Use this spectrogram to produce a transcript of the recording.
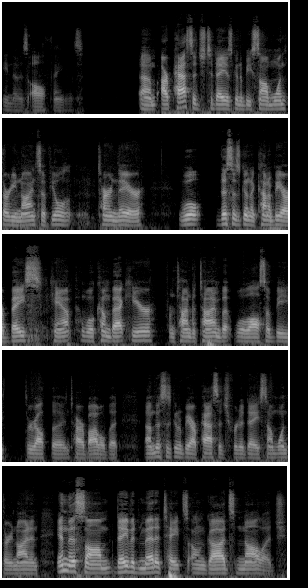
He knows all things. Um, our passage today is going to be Psalm 139, so if you'll turn there, we'll, this is going to kind of be our base camp. We'll come back here from time to time, but we'll also be throughout the entire Bible. But um, this is going to be our passage for today, Psalm 139. And in this psalm, David meditates on God's knowledge.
